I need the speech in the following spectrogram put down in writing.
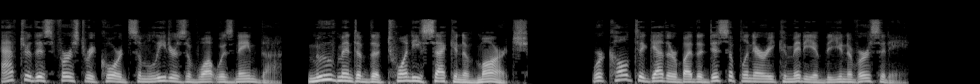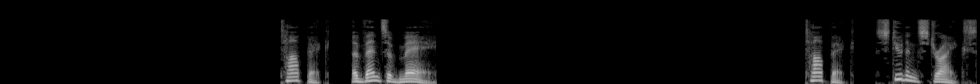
After this first record some leaders of what was named the "'Movement of the 22nd of March' were called together by the disciplinary committee of the university. Events of May Student strikes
